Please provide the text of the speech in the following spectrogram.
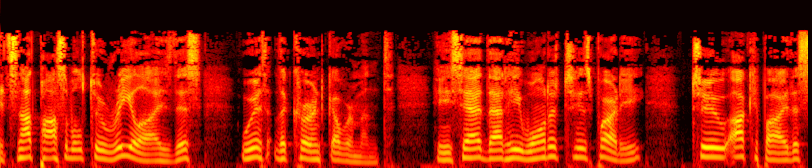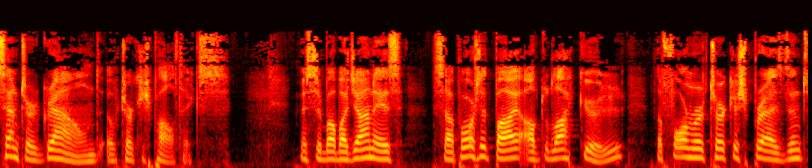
It's not possible to realize this with the current government. He said that he wanted his party to occupy the center ground of Turkish politics. Mr. Babacan is supported by Abdullah Gül, the former Turkish president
